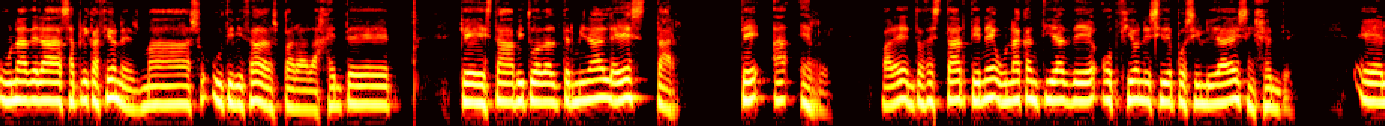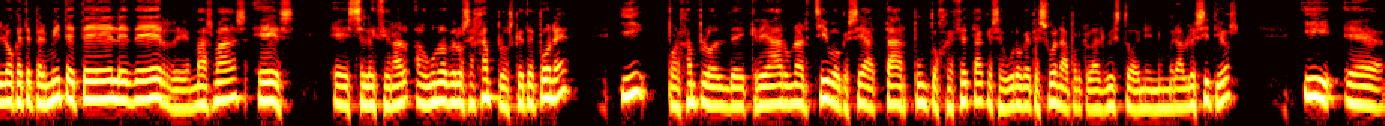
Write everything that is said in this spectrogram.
una de las aplicaciones más utilizadas para la gente que está habituada al terminal es TAR. TAR. ¿Vale? Entonces TAR tiene una cantidad de opciones y de posibilidades ingente. Eh, lo que te permite TLDR es eh, seleccionar algunos de los ejemplos que te pone y, por ejemplo, el de crear un archivo que sea tar.gz, que seguro que te suena porque lo has visto en innumerables sitios, y eh,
